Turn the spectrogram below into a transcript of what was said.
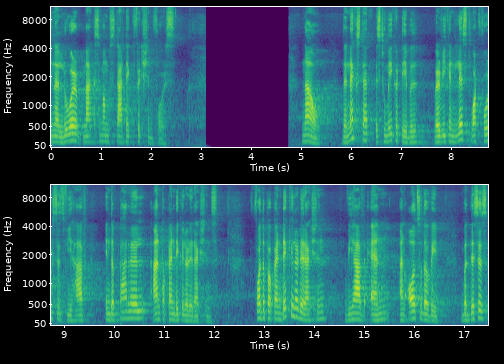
in a lower maximum static friction force. Now, the next step is to make a table where we can list what forces we have in the parallel and perpendicular directions. For the perpendicular direction, we have n and also the weight, but this is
